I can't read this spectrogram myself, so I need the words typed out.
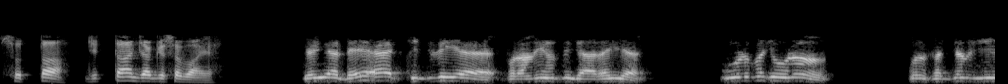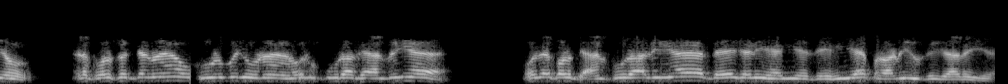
ਸੁੱਤਾ ਜਿੱਤਾ ਜਗ ਸਵਾਇਆ। ਜਿਹੜੀ ਇਹ ਦੇਹ ਹੈ ਖਿੱਚਦੀ ਹੈ ਪੁਰਾਣੀ ਹੁੰਦੀ ਜਾ ਰਹੀ ਹੈ ਕੂੜ ਮਝੂਣਾ ਕੋਲ ਸੱਜਣ ਜੀ ਉਹ ਜਿਹੜਾ ਕੋਲ ਸੱਜਣ ਹੈ ਉਹ ਕੂੜ ਮਝੂਣਾ ਹੈ, ਉਹਨੂੰ ਪੂਰਾ ਗਿਆਨ ਨਹੀਂ ਹੈ। ਉਹਦੇ ਕੋਲ ਗਿਆਨ ਪੂਰਾ ਨਹੀਂ ਹੈ ਦੇ ਜਿਹੜੀ ਹੈਗੀ ਹੈ ਦੇਹੀ ਹੈ ਪੁਰਾਣੀ ਹੁੰਦੀ ਜਾ ਰਹੀ ਹੈ।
